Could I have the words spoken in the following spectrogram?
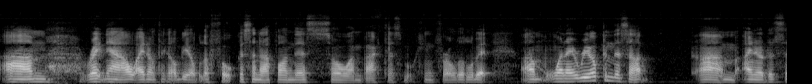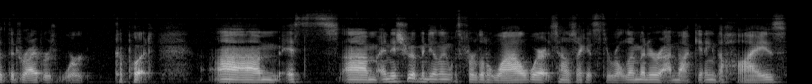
right now, I don't think I'll be able to focus enough on this, so I'm back to smoking for a little bit. when I reopened this up, I noticed that the drivers were kaput. it's um, an issue I've been dealing with for a little while where it sounds like it's through a limiter. I'm not getting the highs,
